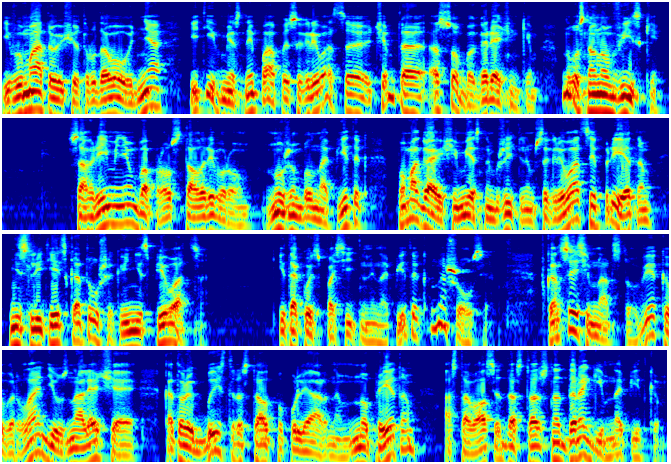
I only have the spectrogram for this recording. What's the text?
и выматывающего трудового дня идти в местный паб и согреваться чем-то особо горяченьким, ну, в основном виски – со временем вопрос стал ребром. Нужен был напиток, помогающий местным жителям согреваться и при этом не слететь с катушек и не спиваться. И такой спасительный напиток нашелся. В конце 17 века в Ирландии узнали о чае, который быстро стал популярным, но при этом оставался достаточно дорогим напитком.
